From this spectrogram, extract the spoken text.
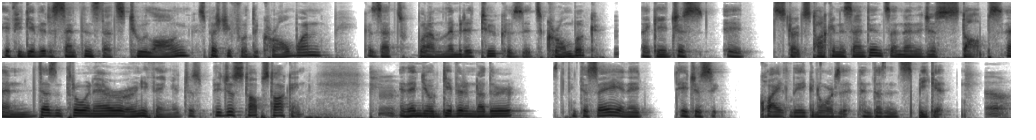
if you give it a sentence that's too long, especially for the Chrome one, because that's what I'm limited to because it's Chromebook. Like it just it starts talking a sentence and then it just stops and it doesn't throw an error or anything. It just it just stops talking, Hmm. and then you'll give it another thing to say and it it just quietly ignores it and doesn't speak it. oh.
